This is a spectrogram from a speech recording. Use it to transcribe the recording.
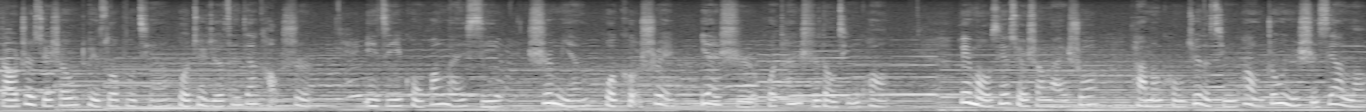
导致学生退缩不前或拒绝参加考试，以及恐慌来袭、失眠或瞌睡、厌食或贪食等情况。对某些学生来说，他们恐惧的情况终于实现了。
